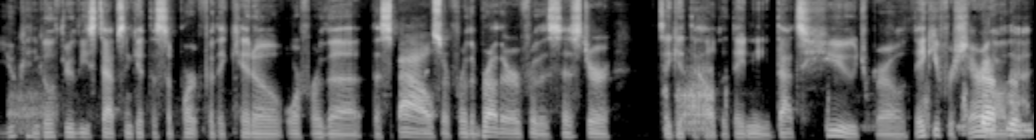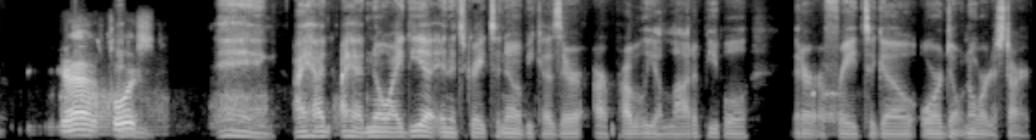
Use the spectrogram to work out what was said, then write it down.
you can go through these steps and get the support for the kiddo or for the the spouse or for the brother or for the sister to get the help that they need. That's huge, bro. Thank you for sharing all that. Yeah, of course. And, dang, I had I had no idea, and it's great to know because there are probably a lot of people that are afraid to go or don't know where to start.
